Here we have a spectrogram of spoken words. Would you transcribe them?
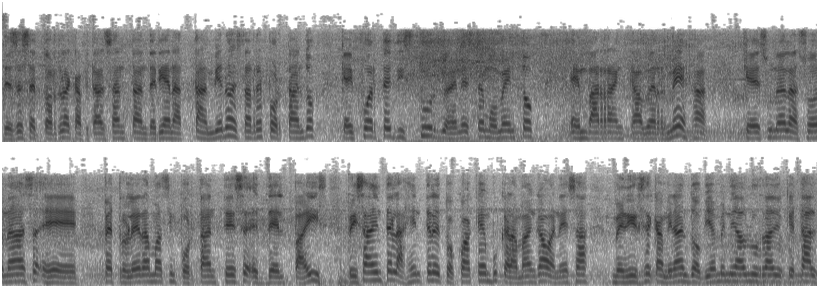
de ese sector de la capital santanderiana. También nos están reportando que hay fuertes disturbios en este momento en Barranca Bermeja que es una de las zonas eh, petroleras más importantes eh, del país. Precisamente la gente le tocó acá en Bucaramanga, Vanessa, venirse caminando. Bienvenida a Blue Radio, ¿qué tal?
